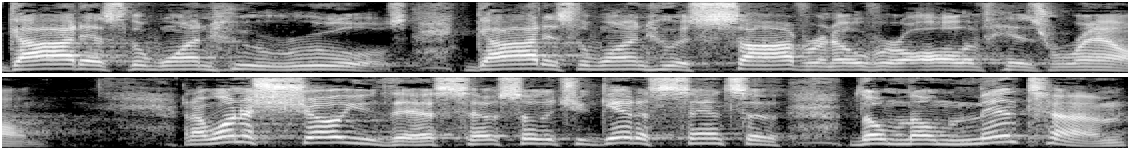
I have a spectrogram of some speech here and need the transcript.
God as the one who rules. God is the one who is sovereign over all of his realm. And I want to show you this so, so, that you get a sense of the momentum,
